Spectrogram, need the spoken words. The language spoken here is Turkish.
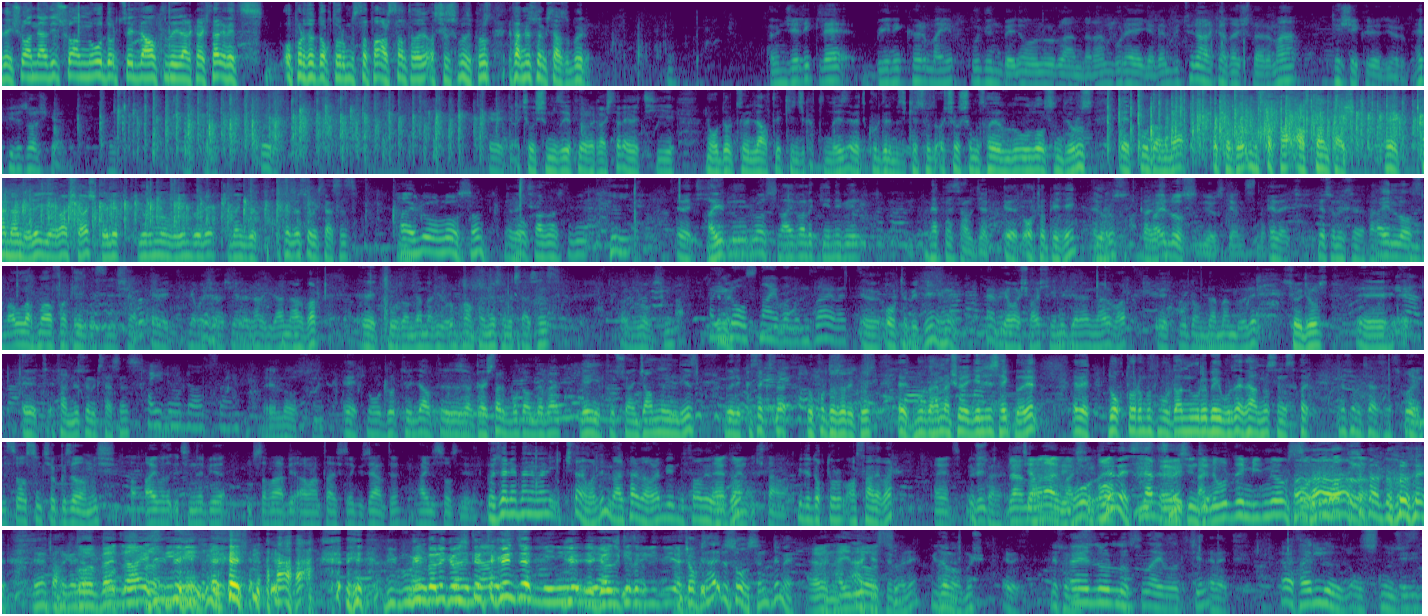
Evet şu an neredeyiz? Şu an No 456'dayız arkadaşlar. Evet operatör doktor Mustafa Arslan açılışımızı yapıyoruz. Efendim ne söylemek istersiniz? Buyurun. Öncelikle beni kırmayıp bugün beni onurlandıran, buraya gelen bütün arkadaşlarıma teşekkür ediyorum. Hepiniz hoş geldiniz. Buyurun. Evet açılışımızı yapıyor arkadaşlar. Evet iyi. No 456 ikinci katındayız. Evet kurdelimizi kesiyoruz. Açılışımız hayırlı uğurlu olsun diyoruz. Evet buradan da operatör Mustafa Arslantaş. Evet hemen böyle yavaş yavaş böyle yorumlamayın böyle hemen gör. Efendim ne söylemek istersiniz? Hayırlı uğurlu olsun. O kazançlı bir Evet. Hayırlı uğurlu olsun. Ayvalık yeni bir nefes alacak. Evet ortopedi diyoruz. Kardeşim. Hayırlı olsun diyoruz kendisine. Evet. Ne söylemek istersiniz efendim? hayırlı olsun. Allah muvaffak eylesin inşallah. Evet, yavaş yavaş yerler gidenler var. Evet, buradan da hemen yorum. Hanımefendi ne söylemek istersiniz? Hayırlı olsun. Hayırlı olsun Ayvalık'ımıza evet. Ee, ortopedi değil mi? Evet. Yavaş yavaş yeni gelenler var. Evet, buradan da hemen böyle söylüyoruz. Ee, evet, efendim ne söylemek istersiniz? Hayırlı uğurlu olsun. Hayırlı olsun. Evet, No 456 arkadaşlar. Buradan da ben yayın yapıyoruz. Şu an canlı yayındayız. Böyle kısa kısa röportajlar yapıyoruz. Evet, burada hemen şöyle gelirsek böyle. Evet, doktorumuz burada, Nuri Bey burada. Efendim nasılsınız? ne söylemek istersiniz? Buyurun. Hayırlısı olsun çok güzel olmuş. Ayvalık içinde bir Mustafa abi avantajlı güzeldi. Hayırlısı olsun diyelim. Özel hemen hemen iki tane var değil mi? Alper Bey var, bir Mustafa Bey. Evet aynen iki tane var. Bir de doktor Hastane var. Evet. Bir Üç de tane. Cemal abi var. O, öyle mi? Siz neredesiniz? Evet, ben de buradayım bilmiyor musun? Ha, ha, süper doğru. Evet arkadaşlar. Ben daha iyisini Bir bugün böyle gözlükle çıkınca gö- gözlükle herkes çıkınca çok güzel hayırlısı olsun değil mi? Evet hayırlı Herkes de olsun. böyle güzel olmuş. Evet. Ne söylüyorsunuz? Hayırlı uğurlu olsun Ayvalık için. Evet. Evet hayırlı olsun diyoruz.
